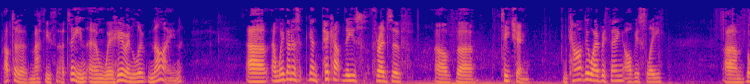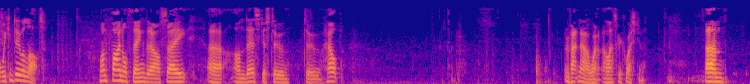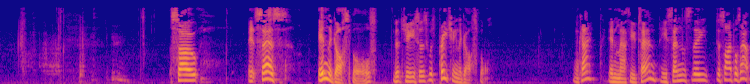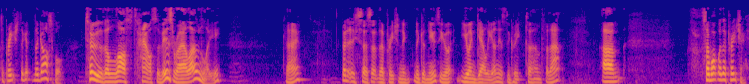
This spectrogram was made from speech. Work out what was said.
up to Matthew 13 and we're here in Luke 9 uh, and we're going to again pick up these threads of of uh, teaching. We can't do everything, obviously, um, but we can do a lot. One final thing that I'll say uh, on this, just to to help. In fact, no, I won't. I'll ask a question. Um, so it says in the Gospels that Jesus was preaching the gospel. Okay? In Matthew 10, he sends the disciples out to preach the, the gospel to the lost house of Israel only. Okay? But he says that they're preaching the, good news. Euangelion is the Greek term for that. Um, so what were they preaching?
